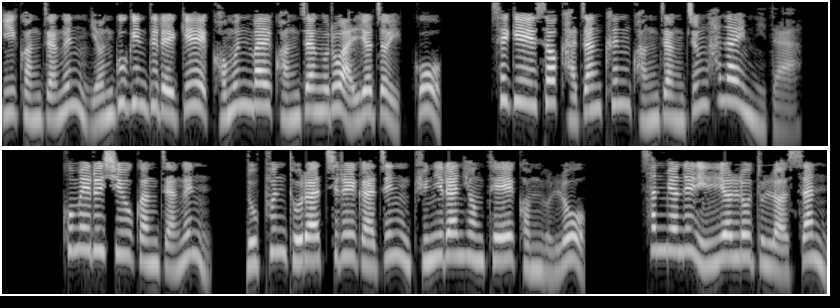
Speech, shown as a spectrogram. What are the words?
이 광장은 영국인들에게 검은 말 광장으로 알려져 있고 세계에서 가장 큰 광장 중 하나입니다. 코메르시우 광장은 높은 도라치를 가진 균일한 형태의 건물로 산면을 일렬로 둘러싼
